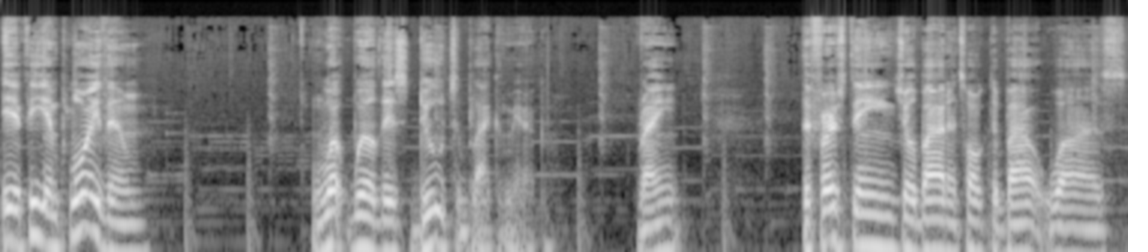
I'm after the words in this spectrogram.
if he employ them, what will this do to black America? Right? The first thing Joe Biden talked about was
